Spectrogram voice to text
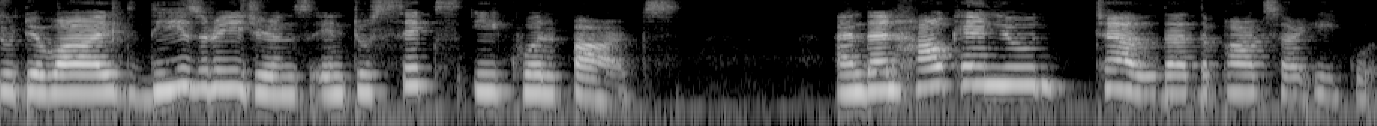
to divide these regions into 6 equal parts. And then how can you tell that the parts are equal?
